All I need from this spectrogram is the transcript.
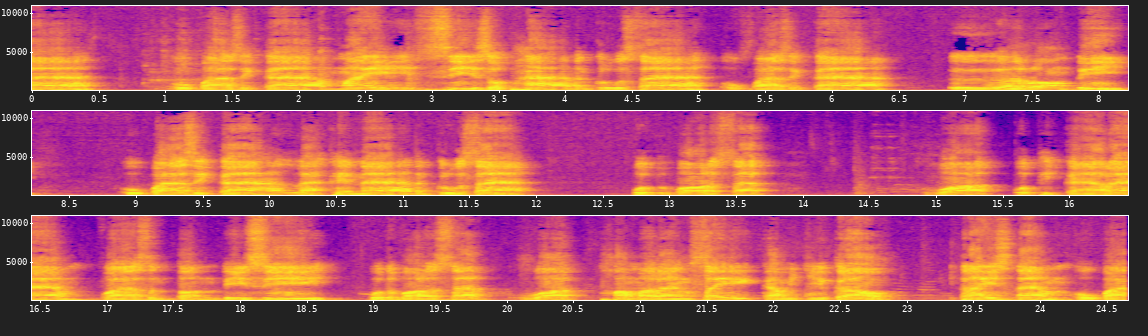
តាឧបាសិកាម៉ៃស៊ីសុផានិងគ្រួសារឧបាសិកាអឺរងឌីឧបាសិកាលក្ខណានិងគ្រួសារ ពុទ្ធបរិស័ទវត្តពុទ្ធិការាមវ៉ាសន្តន DC ពុទ្ធបរិស័ទវត្តធម្មរាំងសីកម្ពុជាក្រោមត្រៃស្ដាំឧបា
